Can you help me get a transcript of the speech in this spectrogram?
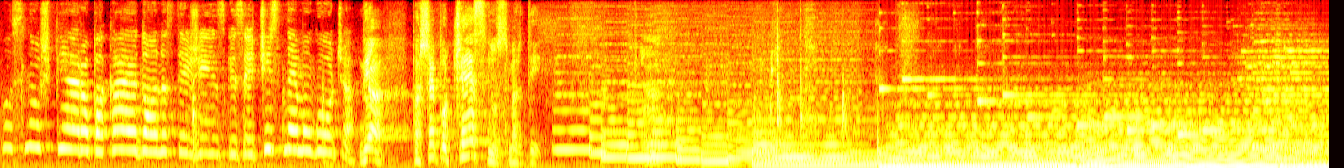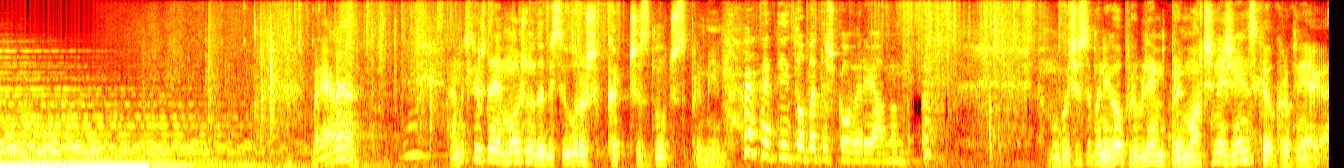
posluš, Piero, pa kaj je danes te ženske, se je čist nemogoče. Ja, pa še počasno smrti. Marjana, a misliš, da je možno, da bi se Uroš kar čez noč spremenil? Ti to pa težko verjamem. Mogoče so pa njegov problem premočne ženske okrog njega.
